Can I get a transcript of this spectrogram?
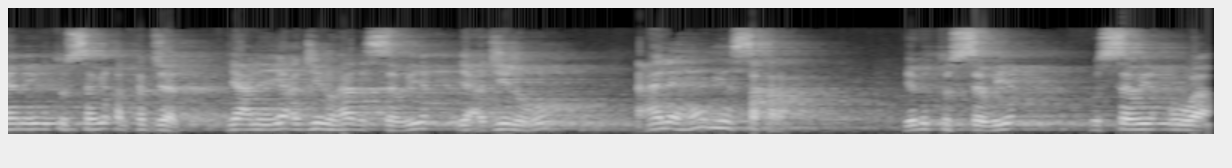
كان يلت السويق الحجاج يعني يعجن هذا السويق يعجنه على هذه الصخرة. يلت السويق والسويق هو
